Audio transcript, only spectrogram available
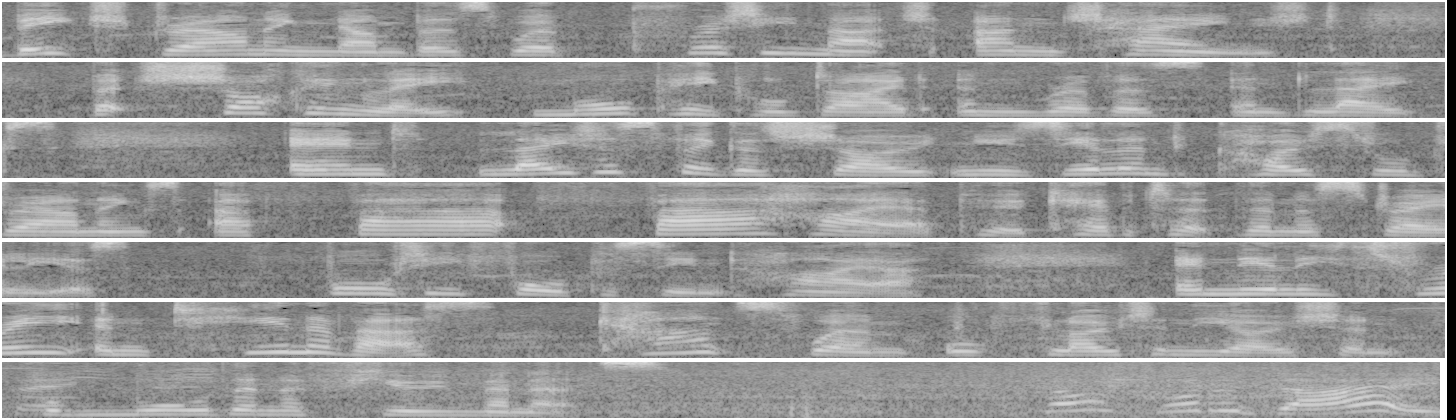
Beach drowning numbers were pretty much unchanged. But shockingly, more people died in rivers and lakes. And latest figures show New Zealand coastal drownings are far, far higher per capita than Australia's, 44% higher. And nearly three in ten of us can't swim or float in the ocean for more than a few minutes. What a day!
